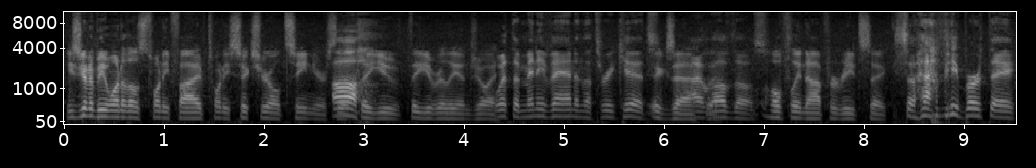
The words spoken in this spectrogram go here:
He's going to be one of those 25, 26 year old seniors that, Oh. that you that you really enjoy. With the minivan and the three kids. Exactly. I love those. Hopefully not for Reid's sake. So happy birthday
